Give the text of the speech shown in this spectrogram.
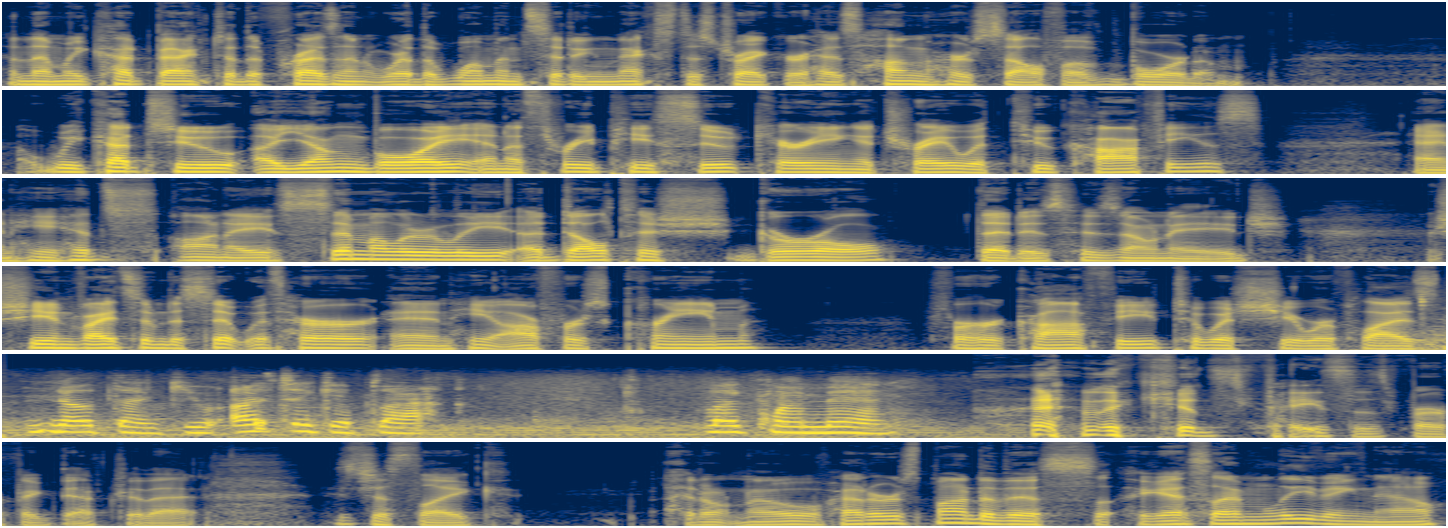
and then we cut back to the present where the woman sitting next to Stryker has hung herself of boredom. We cut to a young boy in a three piece suit carrying a tray with two coffees, and he hits on a similarly adultish girl that is his own age. She invites him to sit with her, and he offers cream for her coffee, to which she replies, No, thank you. I take it black. Like my man. the kid's face is perfect after that. He's just like, I don't know how to respond to this. I guess I'm leaving now.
